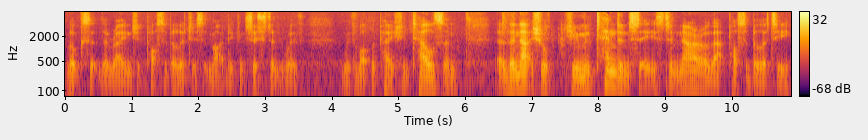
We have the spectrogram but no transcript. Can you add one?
looks at the range of possibilities that might be consistent with with what the patient tells them. Uh, the natural human tendency is to narrow that possibility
